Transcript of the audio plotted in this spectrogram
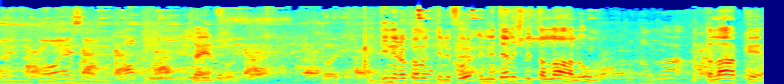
للجوازه وللاب زي الفل. طيب اديني رقم التليفون ان انت مش بتطلعها الام بطلعها. بتطلعها بكام؟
